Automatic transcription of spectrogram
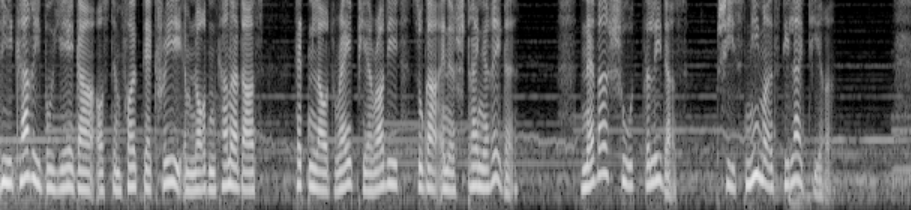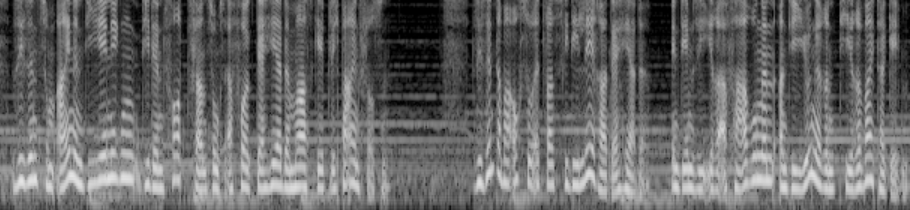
Die Caribou-Jäger aus dem Volk der Cree im Norden Kanadas hätten laut Ray Pierotti sogar eine strenge Regel. Never shoot the leaders. Schieß niemals die Leittiere. Sie sind zum einen diejenigen, die den Fortpflanzungserfolg der Herde maßgeblich beeinflussen. Sie sind aber auch so etwas wie die Lehrer der Herde, indem sie ihre Erfahrungen an die jüngeren Tiere weitergeben.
